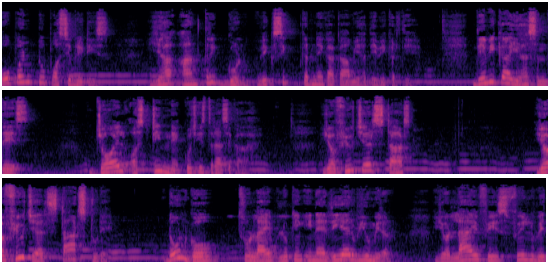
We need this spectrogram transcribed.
ओपन टू पॉसिबिलिटीज यह आंतरिक गुण विकसित करने का काम यह देवी करती है। देवी का यह संदेश जॉयल ऑस्टिन ने कुछ इस तरह से कहा है। Your future start your future start today don't go through life looking in a rear view mirror your life is filled with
